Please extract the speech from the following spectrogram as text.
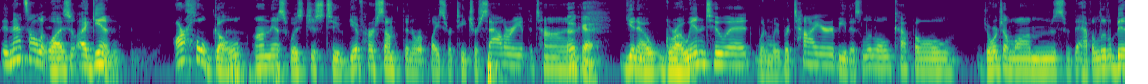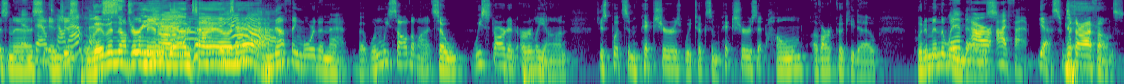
and that's all it was. Again, our whole goal on this was just to give her something to replace her teacher salary at the time. Okay. You know, grow into it when we retire, be this little couple Georgia alums that have a little business and just Athens. Living the supplement dream our downtown, retirement. yeah. Nothing more than that. But when we saw the line, so we started early on, just put some pictures. We took some pictures at home of our cookie dough, put them in the With windows. our iPhone. Yes, with our iPhones.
